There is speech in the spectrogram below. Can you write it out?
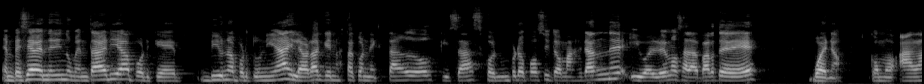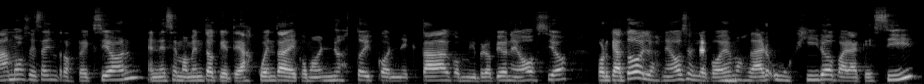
empecé a vender indumentaria porque vi una oportunidad y la verdad que no está conectado quizás con un propósito más grande y volvemos a la parte de, bueno, como hagamos esa introspección en ese momento que te das cuenta de cómo no estoy conectada con mi propio negocio, porque a todos los negocios le podemos dar un giro para que sí,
